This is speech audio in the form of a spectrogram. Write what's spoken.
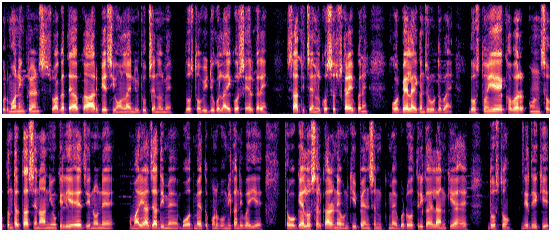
गुड मॉर्निंग फ्रेंड्स स्वागत है आपका आरपीएससी ऑनलाइन यूट्यूब चैनल में। दोस्तों वीडियो को लाइक और शेयर करें। साथ ही चैनल को सब्सक्राइब करें और बेल आइकन ज़रूर दबाएँ। दोस्तों, ये खबर उन स्वतंत्रता सेनानियों के लिए है जिन्होंने हमारी आज़ादी में बहुत महत्वपूर्ण भूमिका निभाई है। तो गहलोत सरकार ने उनकी पेंशन में बढ़ोतरी का ऐलान किया है। दोस्तों, ये देखिए,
